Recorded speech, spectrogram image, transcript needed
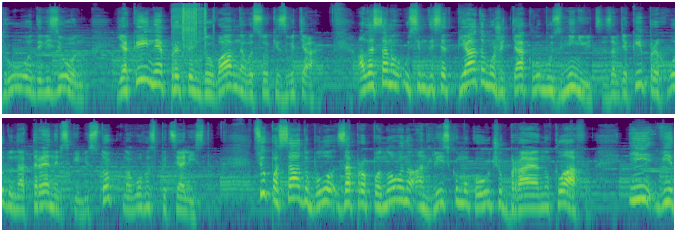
другого дивізіону, який не претендував на високі звитяги. Але саме у 75-му життя клубу змінюється завдяки приходу на тренерський місток нового спеціаліста. Цю посаду було запропоновано англійському коучу Брайану Клафу. І від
